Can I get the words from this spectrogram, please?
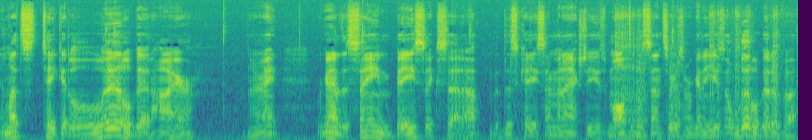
And let's take it a little bit higher. All right. We're going to have the same basic setup, but this case I'm going to actually use multiple sensors and we're going to use a little bit of a,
